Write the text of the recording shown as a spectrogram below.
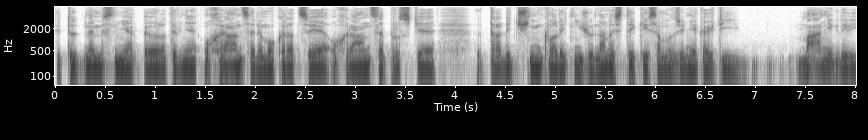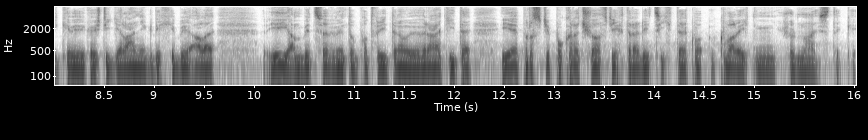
teď to nemyslím nějak pejorativně, ochránce demokracie, ochránce prostě tradiční kvalitní žurnalistiky. Samozřejmě každý má někdy výkyvy, každý dělá někdy chyby, ale její ambice, vy mi to potvrdíte nebo vyvrátíte, je prostě pokračovat v těch tradicích té kvalitní žurnalistiky.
